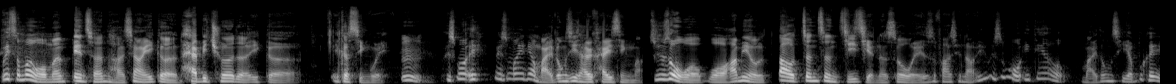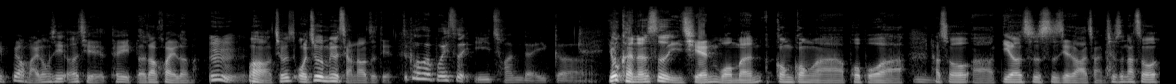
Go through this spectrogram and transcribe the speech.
为什么我们变成好像一个 habitual 的一个一个行为？嗯，为什么？诶，为什么一定要买东西才会开心嘛？就是说我我还没有到真正极简的时候，我也是发现到，诶，为什么我一定要买东西啊？不可以不要买东西，而且可以得到快乐嘛？嗯，哇，就是我就没有想到这点。这个会不会是遗传的一个？有可能是以前我们公公啊、婆婆啊，他说啊、第二次世界大战就是那时候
